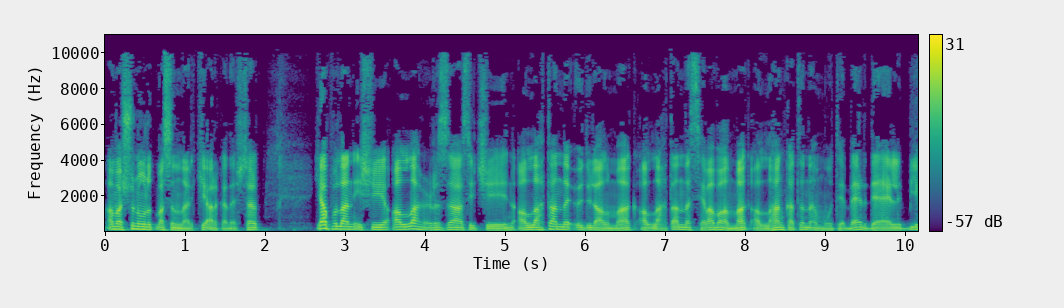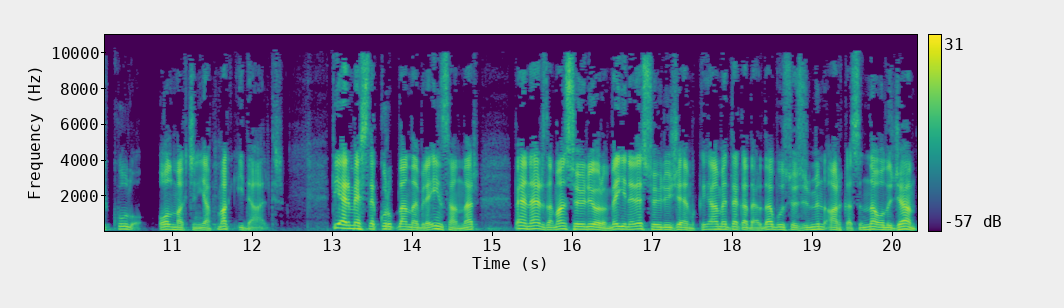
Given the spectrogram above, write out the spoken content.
Ama şunu unutmasınlar ki arkadaşlar yapılan işi Allah rızası için Allah'tan da ödül almak, Allah'tan da sevap almak, Allah'ın katında muteber değerli bir kul olmak için yapmak idealdir. Diğer meslek gruplarında bile insanlar ben her zaman söylüyorum ve yine de söyleyeceğim. Kıyamete kadar da bu sözümün arkasında olacağım.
